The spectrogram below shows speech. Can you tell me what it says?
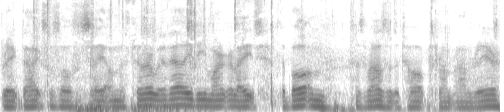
brake axles off the sight on this trailer with LED marker lights at the bottom as well as at the top, front and rear.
